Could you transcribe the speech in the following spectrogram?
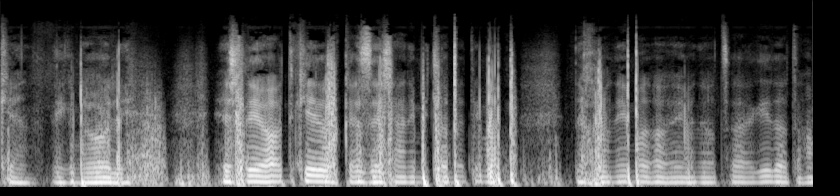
כן, נגמרו לי. יש לי עוד כאילו כזה שאני מתלבט אם הם נכונים או לא, אם אני רוצה להגיד אותם.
